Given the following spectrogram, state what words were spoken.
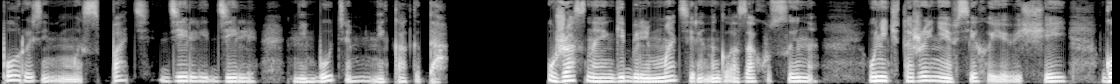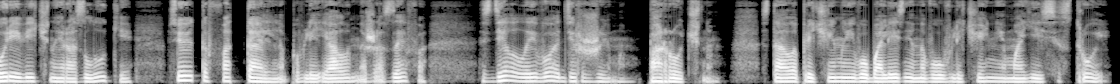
порознь мы спать, Дили-Дили, не будем никогда. Ужасная гибель матери на глазах у сына, уничтожение всех ее вещей, горе вечной разлуки — все это фатально повлияло на Жозефа, сделало его одержимым, порочным, стало причиной его болезненного увлечения моей сестрой,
